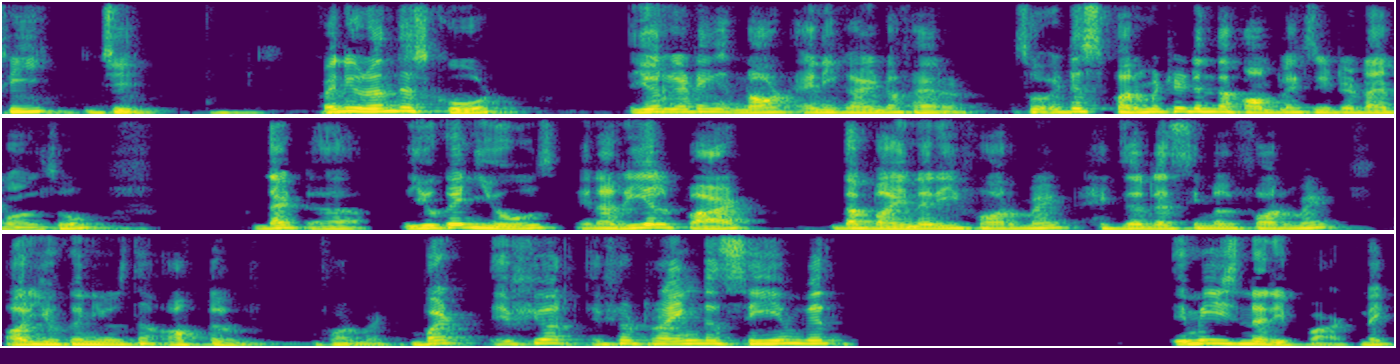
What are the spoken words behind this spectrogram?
3J. When you run this code, you're getting not any kind of error. So it is permitted in the complex data type also that uh, you can use in a real part the binary format, hexadecimal format, or you can use the octal format. But if you're if you're trying the same with imaginary part like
